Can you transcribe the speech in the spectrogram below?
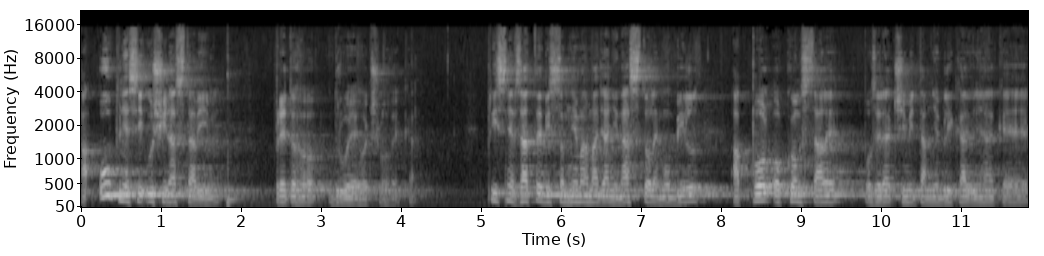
a úplne si uši nastavím pre toho druhého človeka. Prísne vzaté by som nemal mať ani na stole mobil a pol okom stále pozerať, či mi tam neblikajú nejaké e,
